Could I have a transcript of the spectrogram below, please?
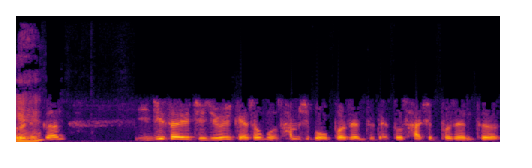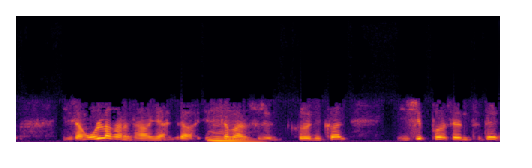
예. 그러니까 이 지사의 지지율이 계속 뭐 35%대 또 40% 이상 올라가는 상황이 아니라 일정한 음. 수준. 그러니까 20%대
